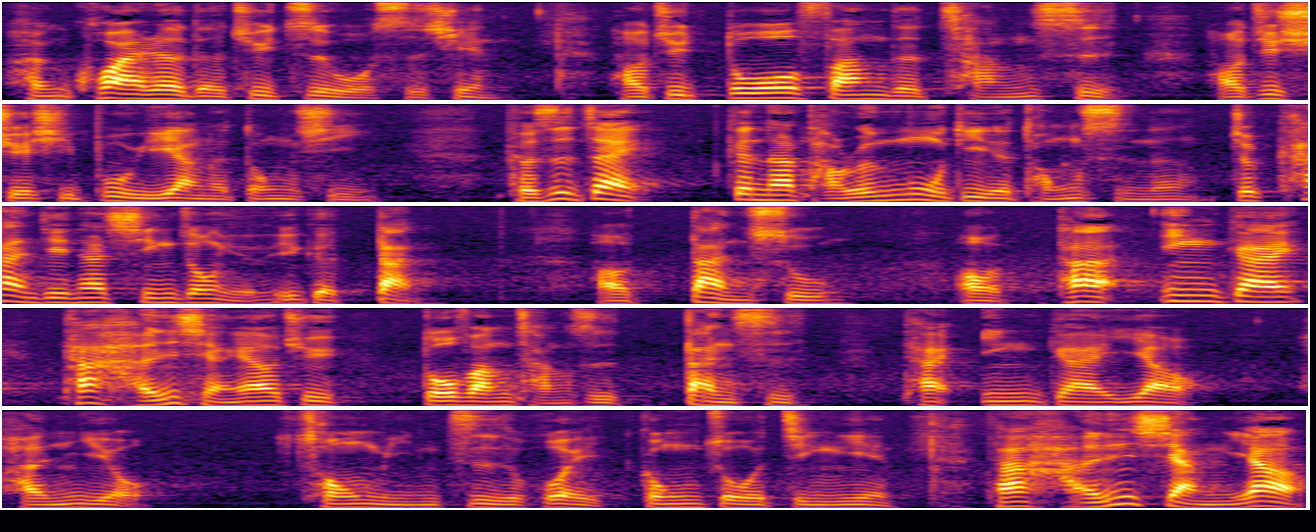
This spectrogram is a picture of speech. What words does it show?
很快乐的去自我实现，好去多方的尝试，好去学习不一样的东西。可是，在跟他讨论目的的同时呢，就看见他心中有一个蛋，好蛋书，哦，他应该他很想要去多方尝试，但是他应该要很有聪明智慧、工作经验，他很想要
